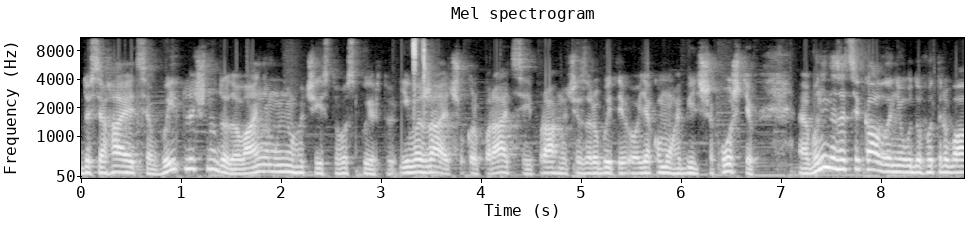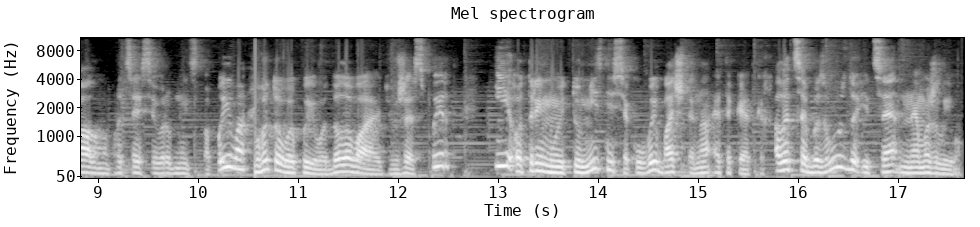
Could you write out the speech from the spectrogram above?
досягається виключно додаванням у нього чистого спирту. І вважають, що корпорації, прагнучи заробити якомога більше коштів, е, вони не зацікавлені у довготривалому процесі виробництва пива. Готове пиво доливають вже спирт. І отримують ту міцність, яку ви бачите на етикетках. Але це безглуздо і це неможливо.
